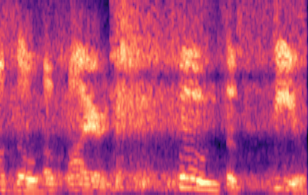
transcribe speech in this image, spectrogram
muscle of iron, bones of steel.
